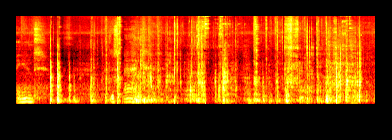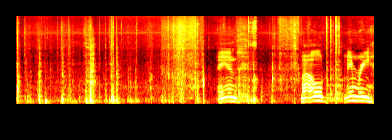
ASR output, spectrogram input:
And put this back. And my old memory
